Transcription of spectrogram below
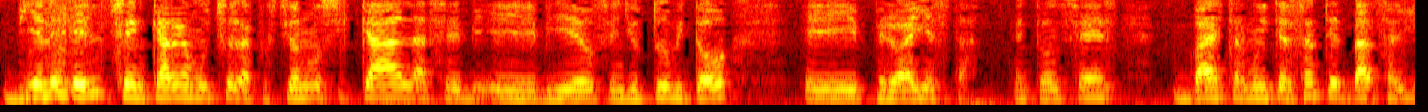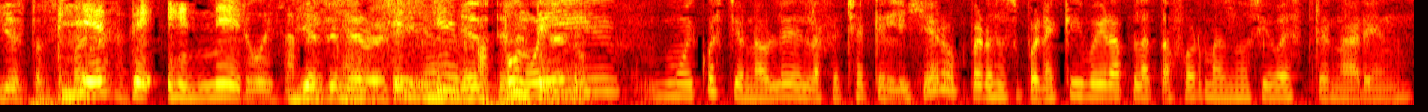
Viene, él se encarga mucho de la cuestión musical, hace eh, videos en YouTube y todo, eh, pero ahí está. Entonces, va a estar muy interesante, va a salir esta semana. 10 de enero es la 10 de enero es, es muy, muy cuestionable la fecha que eligieron, pero se supone que iba a ir a plataformas, no se iba a estrenar en,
